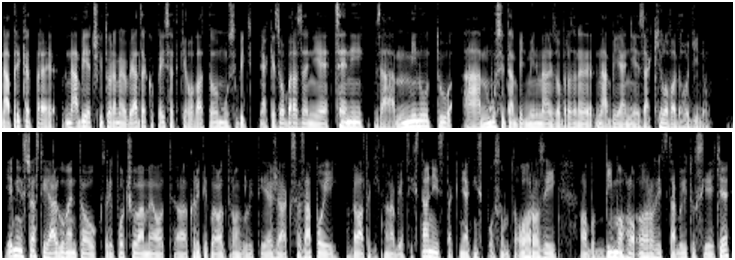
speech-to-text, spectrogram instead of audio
Napríklad pre nabíjačky, ktoré majú viac ako 50 kW, musí byť nejaké zobrazenie ceny za minútu a musí tam byť minimálne zobrazené nabíjanie za kWh. Jedným z častých argumentov, ktorý počúvame od eh, kritikov elektromobility je, že ak sa zapojí veľa takýchto nabíjacích staníc, tak nejakým spôsobom to ohrozí alebo by mohlo ohroziť stabilitu siete.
